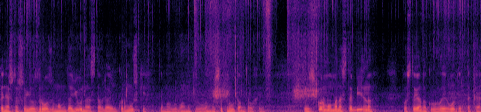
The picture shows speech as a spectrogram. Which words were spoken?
звісно, що його з розумом даю, не оставляю кормушки тим голубам, які в гонну сипнув там трохи. Тобто з кормом у мене стабільно, постійно круглий год от, таке,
